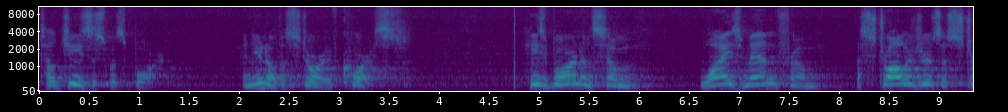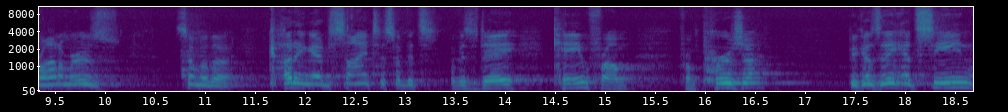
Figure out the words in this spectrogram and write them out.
until Jesus was born. And you know the story, of course. He's born, and some wise men from astrologers, astronomers, some of the cutting edge scientists of, its, of his day came from, from Persia because they had seen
